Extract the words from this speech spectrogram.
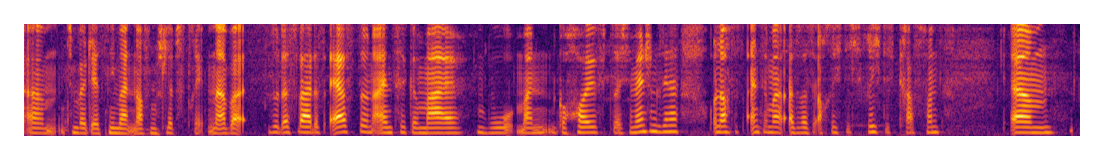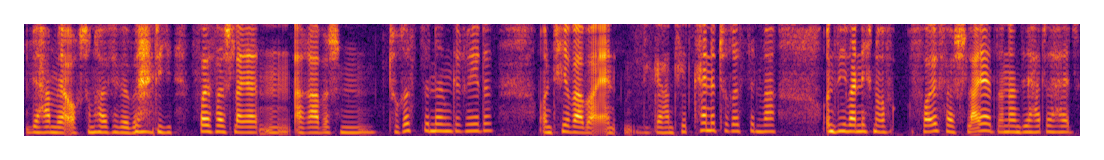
Ähm, ich wollte jetzt niemanden auf den Schlips treten, aber so das war das erste und einzige Mal, wo man gehäuft solche Menschen gesehen hat. Und auch das einzige Mal, also was ich auch richtig, richtig krass fand, ähm, wir haben ja auch schon häufiger über die voll verschleierten arabischen Touristinnen geredet. Und hier war aber ein, die garantiert keine Touristin war. Und sie war nicht nur voll verschleiert, sondern sie hatte halt,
